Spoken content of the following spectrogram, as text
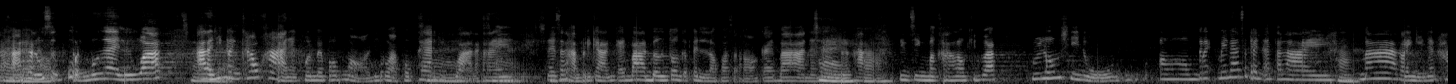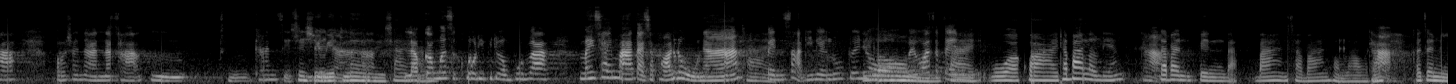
นะคะ ใช่แล้วถ้ารู้สึกปวดเมื่อยหรือว่าใช่ อะไรที่มันเข้าข่ายเนี่ยควรไปพบหมอดีกว่าพบแพทย์ใช่ดีกว่านะคะใช่ในใช่ ในสถานบริการใกล้บ้านเบื้องต้นก็เป็นรพสตใกล้บ้านนั่นใช่เองนะคะ ค่ะ จริงๆ บางครั้งเราคิดว่าคุยโรคฉี่หนูเอ่อไม่ไม่น่าจะเป็นอันตรายค่ะมากอะไรอย่างนี้นะคะ เพราะฉะนั้นนะคะคือ ถึงขั้นเสียเสียชีชีวิวิตตเลนะยใช่แล้วก็ค่ะเมื่อสักครู่ที่พี่ดวงพูดว่า ไม่ใช่มาแต่เฉพาะหนูนะ ใช่ เป็นสัตว์ที่เลี้ยงลูกด้วยนนมไม่ว่าจะเป็นใช่วัวควายถ้าบ้านเราเลี้ยง ค่ะ ถ้าบ้านเป็นแบบบ้านชาวบ้านของเราเนอะค่ะ ก็จะมี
